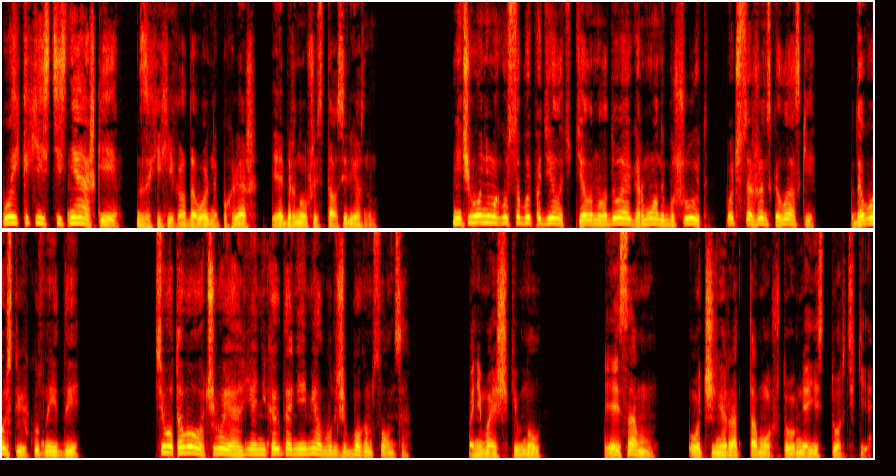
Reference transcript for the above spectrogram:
«Ой, какие стесняшки!» — захихикал довольный пухляш и, обернувшись, стал серьезным. «Ничего не могу с собой поделать. Тело молодое, гормоны бушуют, хочется женской ласки, удовольствия и вкусной еды. Всего того, чего я, я никогда не имел, будучи богом солнца». Понимающе кивнул. Я и сам очень рад тому, что у меня есть тортики.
